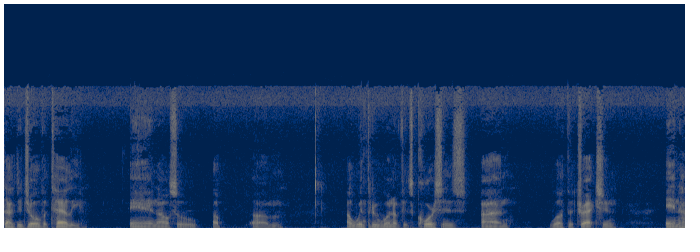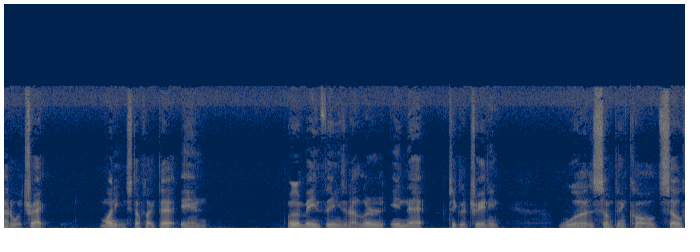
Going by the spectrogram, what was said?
Dr. Joe Vitale, and I also um, I went through one of his courses on wealth attraction and how to attract money and stuff like that. And one of the main things that I learned in that particular training was something called self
